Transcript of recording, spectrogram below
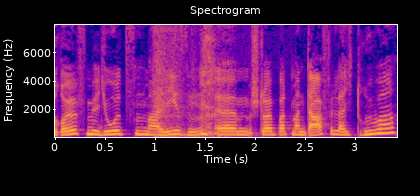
12 Millionsten Mal lesen ähm, stolpert man da vielleicht drüber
